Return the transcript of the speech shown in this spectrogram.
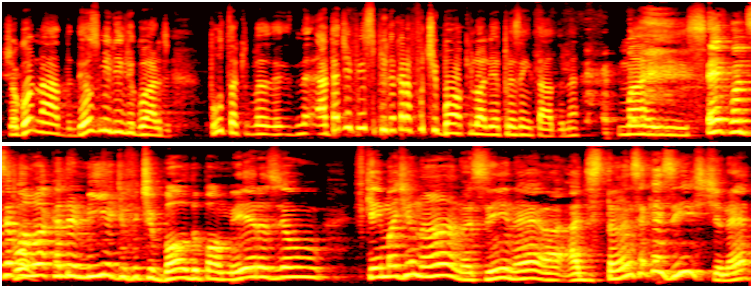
Jogou nada. Deus me livre e guarde. Puta que. Até difícil explicar que era futebol aquilo ali apresentado, né? Mas. É, quando você Pô... falou academia de futebol do Palmeiras, eu fiquei imaginando, assim, né? A, a distância que existe, né?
